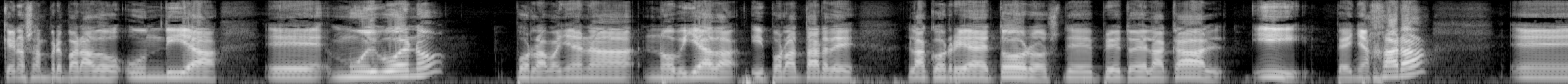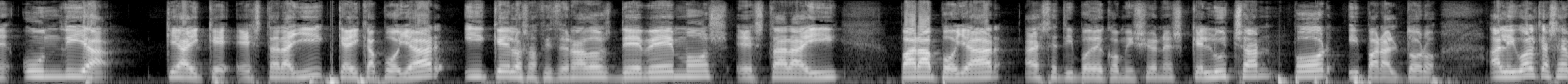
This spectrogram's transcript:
que nos han preparado un día eh, muy bueno, por la mañana novillada y por la tarde la corrida de toros de Prieto de la Cal y Peñajara. Eh, un día que hay que estar allí, que hay que apoyar y que los aficionados debemos estar ahí para apoyar a este tipo de comisiones que luchan por y para el toro. Al igual que, hace-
